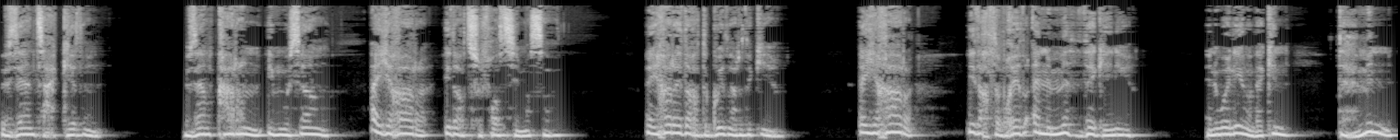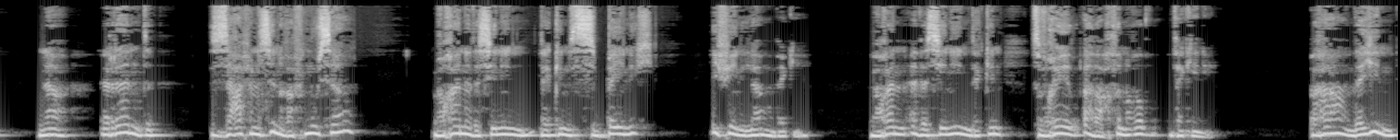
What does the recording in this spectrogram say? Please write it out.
بذان تعكيضن بذان قارن إموسا أي غار إذا غتصفات سي مصر. أي غار إذا غتقويض ذاكيا أي غار إذا غتبغيض أنمث ذاكيني نوالي ذاكن تهمن لا راند الزعاف نسن غف موسى بغان هذا سنين لكن السبينك يفين لا ذاكي. بغان هذا سنين لكن تبغيض هذا تنغض ذاكيني. بغا داين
